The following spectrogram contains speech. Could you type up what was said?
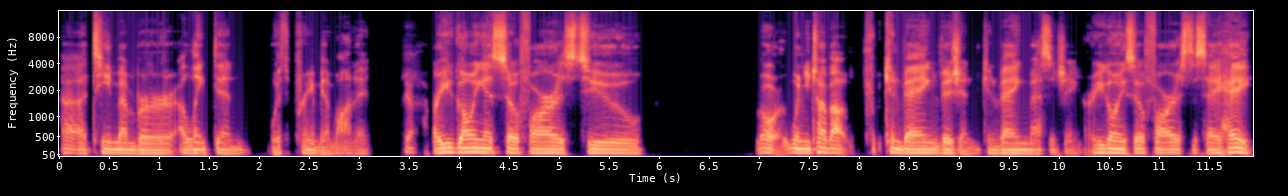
a team member a LinkedIn with premium on it. Yeah. Are you going as so far as to or when you talk about conveying vision, conveying messaging, are you going so far as to say, hey,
